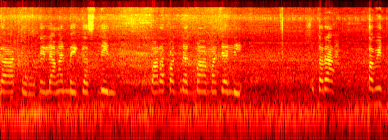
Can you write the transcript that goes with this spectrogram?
gatong. Kailangan may gas din para pag nagmamadali. So, tara. Tawid mo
